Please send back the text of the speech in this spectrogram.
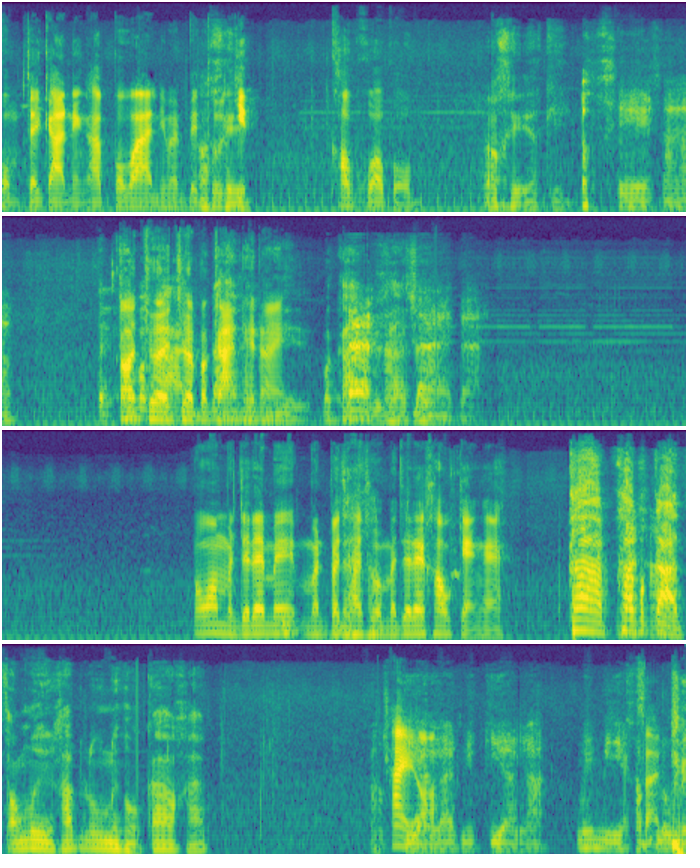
ผมจัดการเองครับ เพราะว่านี่มันเป็นโอเค ธุรกิจ ครอบครัวผม โอเคโอเคโอเคครับก็ช่วยช่วยประกาศให้หน่อย ประกาศได้ประครัชาบชน ได้ได้เพราะว่ามันจะได้ไม่มันประชาชนนะครับมันจะได้เข้าแก๊งไง ค่าค่าประกาศสองหมื่นครับลุงหนึ่งหกเก้าครับ ใช่เหรอ เกียร์ละมีเกียร์ละไม่มีครับสัตว์ลุงเฉ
